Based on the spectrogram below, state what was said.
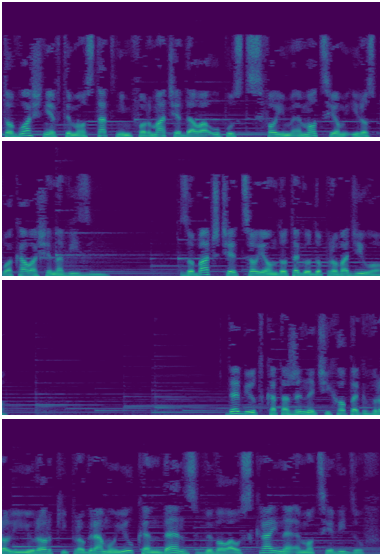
To właśnie w tym ostatnim formacie dała upust swoim emocjom i rozpłakała się na wizji. Zobaczcie, co ją do tego doprowadziło. Debiut Katarzyny Cichopek w roli jurorki programu You Can Dance wywołał skrajne emocje widzów.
